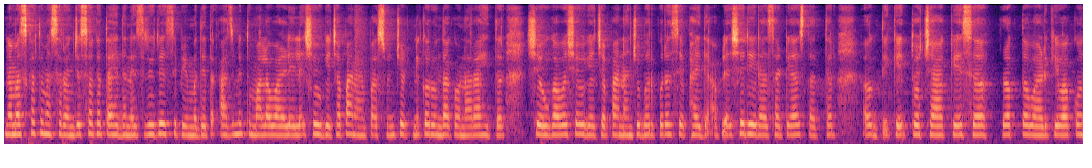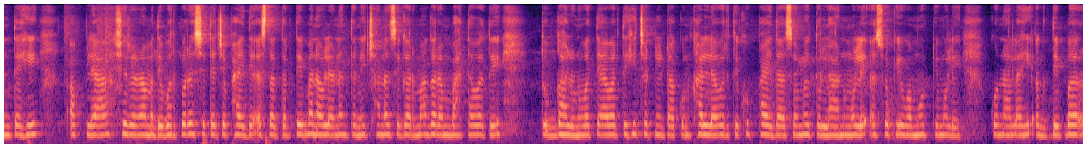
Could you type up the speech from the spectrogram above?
नमस्कार तुम्हा सर्वांचे स्वागत आहे. धनश्री रेसिपीमध्ये तर आज मी तुम्हाला वाळलेल्या शेवग्याच्या पानांपासून चटणी करून दाखवणार आहे. तर शेवगा व शेवग्याच्या पानांचे भरपूर असे फायदे आपल्या शरीरासाठी असतात. तर अगदी के त्वचा केस रक्तवाढ किंवा कोणत्याही आपल्या शरीरामध्ये भरपूर असे त्याचे फायदे असतात. तर ते बनवल्यानंतर छान असे गरमागरम भातावरती तूप घालून व त्यावरती ही चटणी टाकून खाल्ल्यावरती खूप फायदा असा मिळतो. लहान मुले असो किंवा मोठी मुले कोणालाही अगदी बर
